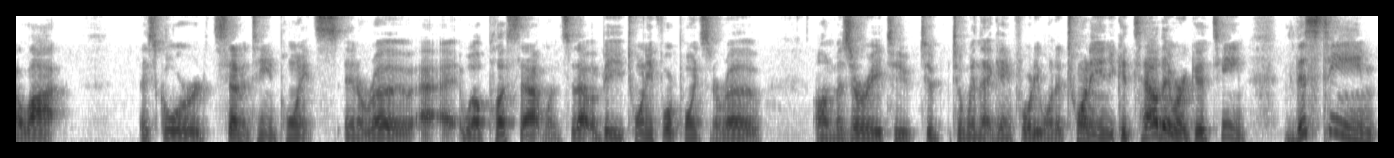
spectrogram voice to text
a lot. They scored 17 points in a row. Uh, uh, well, plus that one, so that would be 24 points in a row on Missouri to to to win that game 41 to 20. And you could tell they were a good team. This team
